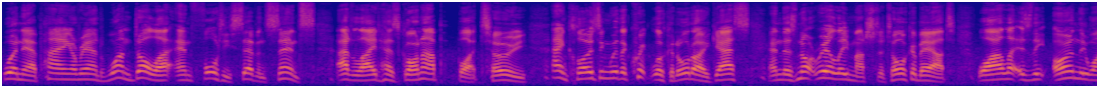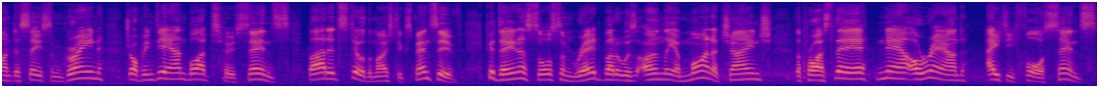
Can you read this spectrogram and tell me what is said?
We're now paying around $1.47. Adelaide has gone up by two. And closing with a quick look at auto gas, and there's not really much to talk about. Whyalla is the only one to see some green, dropping down by 2 cents, but it's still the most expensive. Kadina saw some red, but it was only a minor change. The price there now around 84 cents.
